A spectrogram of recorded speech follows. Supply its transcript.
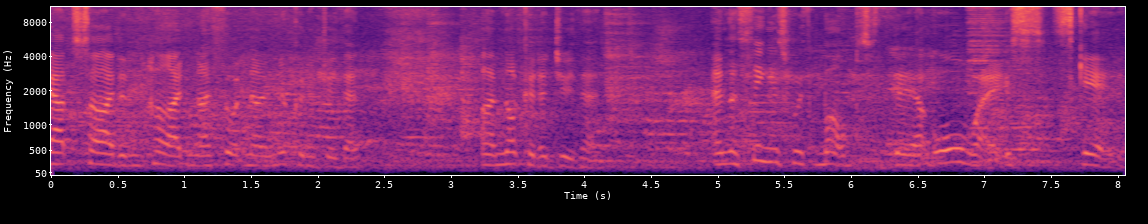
outside and hide, and I thought, no, I'm not going to do that. I'm not going to do that. And the thing is with mobs, they're always scared.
